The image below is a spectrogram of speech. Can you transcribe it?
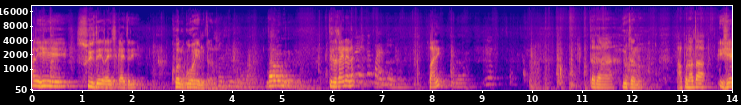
आणि ही सुविधा राहायची काहीतरी. खोल गुहा आहे मित्रांनो. तिकडे. काही नाही ना? पाणी पाणी? तर मित्रांनो आपण आता हे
